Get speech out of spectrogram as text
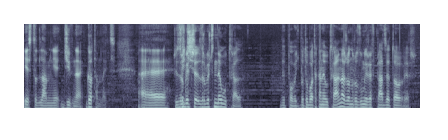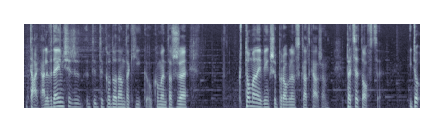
jest to dla mnie dziwne. Gotham Knights. E, Czy zrobię widz- jeszcze, zrobię jeszcze neutral wypowiedź, bo to była taka neutralna, że on rozumie, że w Pladze to, wiesz... Tak, ale wydaje mi się, że ty, tylko dodam taki ko- komentarz, że kto ma największy problem z klatkarzem? Pecetowcy. I to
